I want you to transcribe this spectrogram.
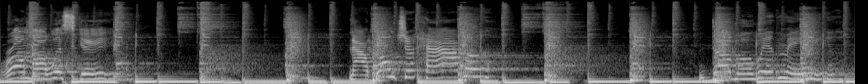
Rum or whiskey? Now won't you have a double with me?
